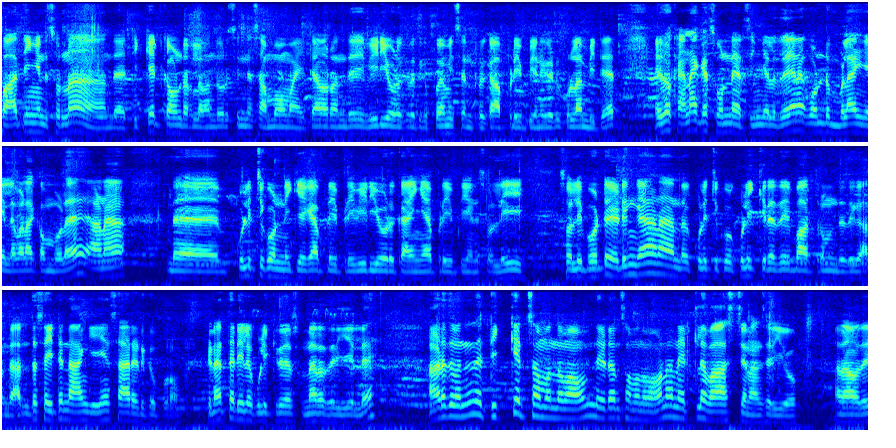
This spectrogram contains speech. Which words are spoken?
பார்த்தீங்கன்னு சொன்னால் அந்த டிக்கெட் கவுண்டரில் வந்து ஒரு சின்ன சம்பவம் ஆகிட்டு அவர் வந்து வீடியோ எடுக்கிறதுக்கு பெர்மிஷன் இருக்கா அப்படி இப்படின்னு கேட்டு குழம்பிட்டார். ஏதோ கணக்க சொன்னார் சிங்களது எனக்கு கொண்டு விளங்க இல்லை வழக்கம் போல். ஆனால் இந்த குளிச்சு கொண்டு நிற்க அப்படி இப்படி வீடியோ எடுக்காங்க அப்படி இப்படின்னு சொல்லி சொல்லி போட்டு எடுங்க ஆனால் அந்த குளிச்சு கு- குளிக்கிறது பாத்ரூம் இந்த இது அந்த அந்த சைட்டை நாங்கள் ஏன் சார் எடுக்க போகிறோம் கிணத்தடியில் குளிக்கிறத சொன்னார தெரியல. அடுத்து வந்து இந்த டிக்கெட் சம்மந்தமாகவும் இந்த இடம் சம்மந்தமாகவும் நான் நெட்டில் வாசித்தேன் நான் சரியோ. அதாவது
